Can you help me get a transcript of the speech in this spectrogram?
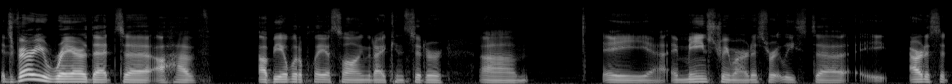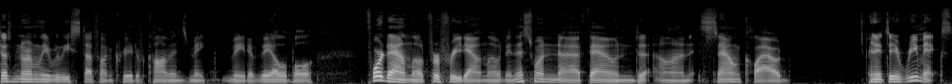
it's very rare that uh, I'll have I'll be able to play a song that I consider um, a uh, a mainstream artist, or at least uh, a artist that doesn't normally release stuff on Creative Commons, make made available for download for free download. And this one uh, found on SoundCloud, and it's a remix.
